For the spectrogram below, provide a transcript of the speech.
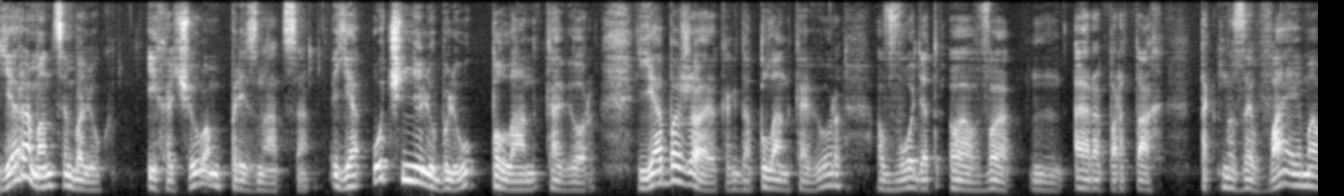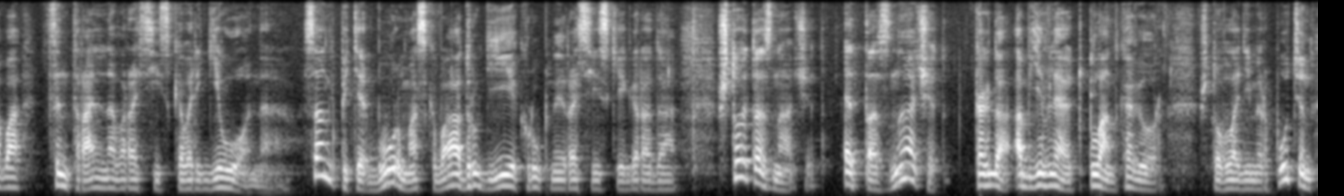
Я Роман Цымбалюк. И хочу вам признаться, я очень люблю план ковер. Я обожаю, когда план ковер вводят э, в аэропортах так называемого центрального российского региона. Санкт-Петербург, Москва, другие крупные российские города. Что это значит? Это значит, когда объявляют план ковер, что Владимир Путин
